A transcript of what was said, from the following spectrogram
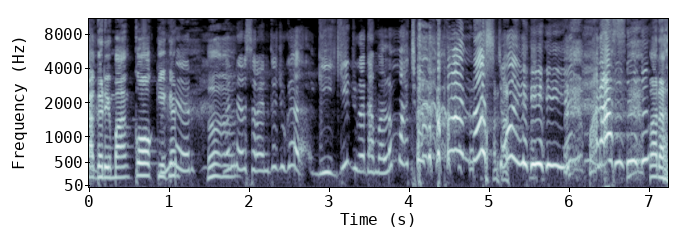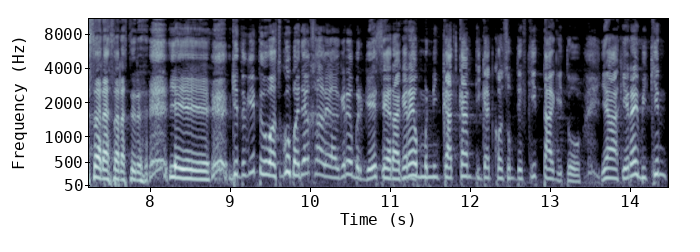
kagak ada yang mangkok ya kan. Bener, Heeh. bener. Selain itu juga gigi juga tambah lemah coy. Panas coy. panas panas panas panas iya iya iya gitu-gitu maksud gue banyak hal yang akhirnya bergeser akhirnya meningkatkan tingkat konsumtif kita gitu yang akhirnya bikin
